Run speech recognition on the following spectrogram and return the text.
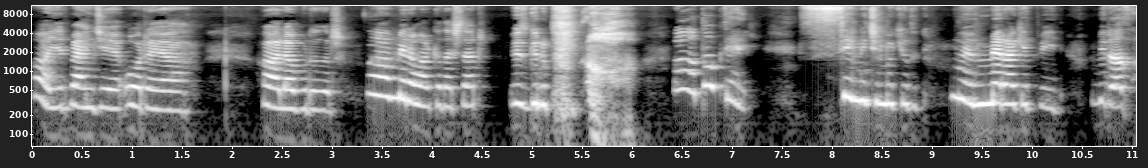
hayır bence oraya hala buradadır. Aa, merhaba arkadaşlar. Üzgünüm. Ah, Aa, Dog Day. Senin için bakıyorduk. Merak etmeyin. Biraz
